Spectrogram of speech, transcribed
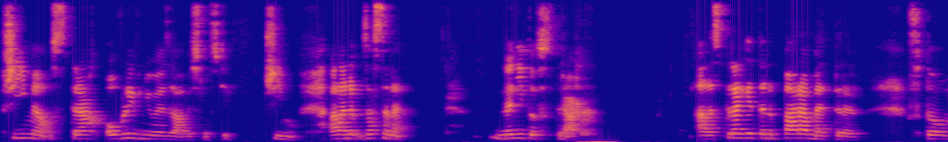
přímo strach ovlivňuje závislosti. Přímo. Ale ne, zase ne. Není to strach. Ale strach je ten parametr v tom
